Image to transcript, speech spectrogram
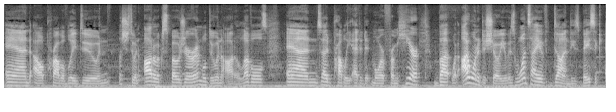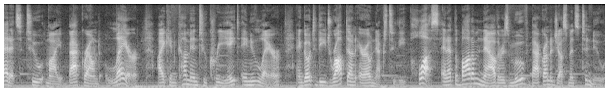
and I'll probably do, and let's just do an auto exposure and we'll do an auto levels and I'd probably edit it more from here. But what I wanted to show you is once I have done these basic edits to my background layer, I can come in to create a new layer and go to the drop down arrow next to the plus. And at the bottom now there is move background adjustments to new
